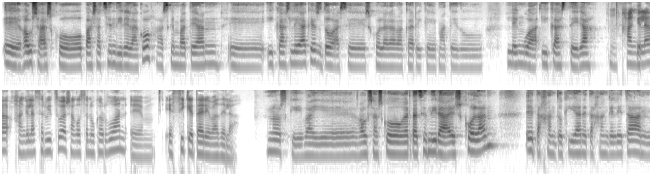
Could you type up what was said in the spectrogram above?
e, gauza asko pasatzen direlako. Azken batean e, ikasleak ez doaz eskolara bakarrik emate du lengua ikastera. Jangela, jangela zerbitzua esango zenuk orduan, eziketa ere badela. Noski, bai, e, gauza asko gertatzen dira eskolan, eta jantokian eta jangeletan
